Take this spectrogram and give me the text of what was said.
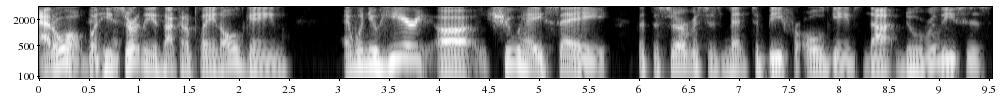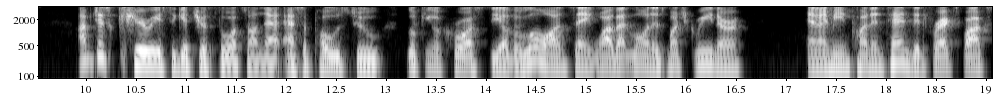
at all, but he certainly is not going to play an old game. And when you hear uh, Shuhei say that the service is meant to be for old games, not new releases, I'm just curious to get your thoughts on that, as opposed to looking across the other lawn saying, wow, that lawn is much greener. And I mean, pun intended, for Xbox,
